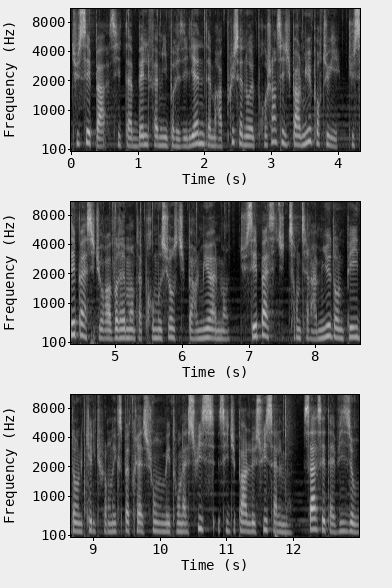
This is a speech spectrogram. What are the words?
Tu sais pas si ta belle famille brésilienne t'aimera plus à Noël prochain si tu parles mieux portugais. Tu sais pas si tu auras vraiment ta promotion si tu parles mieux allemand. Tu sais pas si tu te sentiras mieux dans le pays dans lequel tu es en expatriation, mettons la Suisse, si tu parles le suisse allemand. Ça, c'est ta vision,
